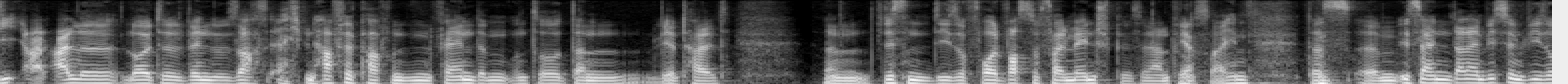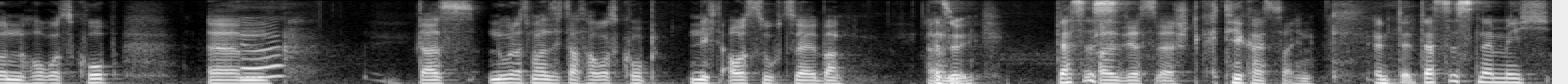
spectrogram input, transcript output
die alle Leute, wenn du sagst, ich bin Hufflepuff und ein Fandom und so, dann wird halt Dann wissen die sofort, was du für ein Mensch bist, in Anführungszeichen. Ja. Das ähm, ist ein, dann ein bisschen wie so ein Horoskop. Ähm, ja. das, nur, dass man sich das Horoskop nicht aussucht selber. Also, ähm, das ist. Also das äh, Tierkreiszeichen. Das ist nämlich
